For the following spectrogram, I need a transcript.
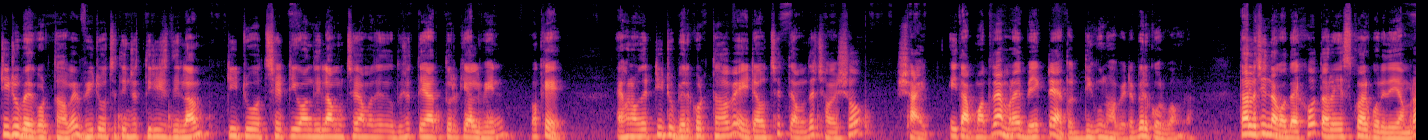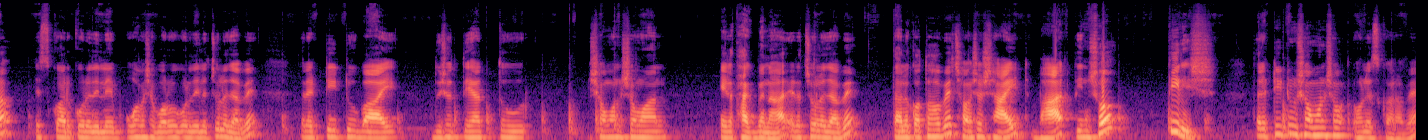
টি টু বের করতে হবে ভি টু হচ্ছে তিনশো তিরিশ দিলাম টি টু হচ্ছে টি ওয়ান দিলাম হচ্ছে আমাদের দুশো তেহাত্তর ক্যালভিন ওকে এখন আমাদের টি টু বের করতে হবে, এইটা হচ্ছে আমাদের ছয়শো ষাট। এই তাপমাত্রায় আমরা বেগটা এত দ্বিগুণ হবে, এটা বের করব আমরা। তাহলে চিন্তা করো, দেখো, তাহলে স্কোয়ার করে দিই আমরা। স্কোয়ার করে দিলে সে বর্গ করে দিলে চলে যাবে। তাহলে টি টু বাই দুশো তেহাত্তর সমান সমান, এটা থাকবে না আর, এটা চলে যাবে। তাহলে কত হবে? ছয়শো ষাট ভাগ তিনশো তিরিশ। তাহলে টি টু সমান হোল স্কোয়ার হবে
